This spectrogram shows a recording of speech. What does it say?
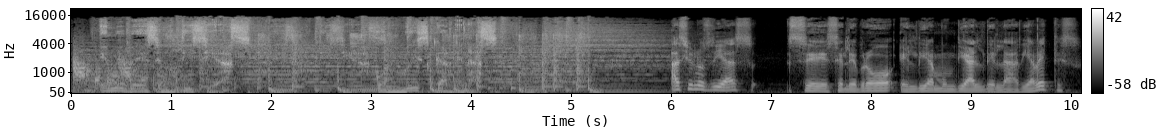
MBS Noticias con Luis Cárdenas. Hace unos días se celebró el Día Mundial de la Diabetes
